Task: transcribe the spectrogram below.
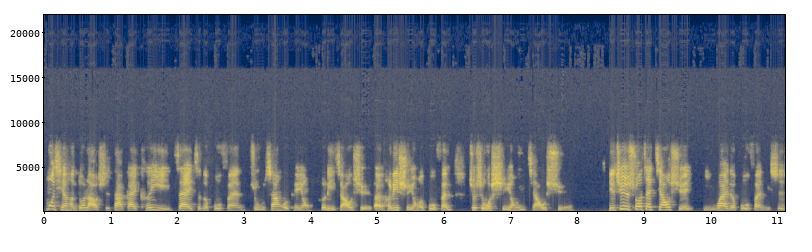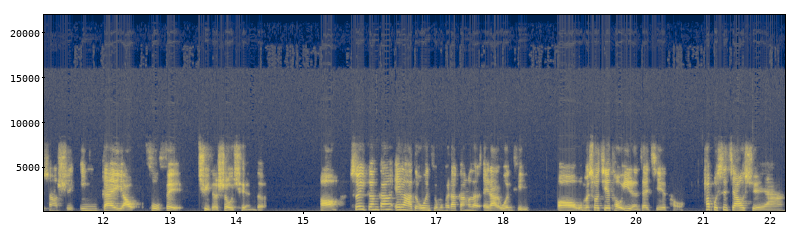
目前很多老师大概可以在这个部分主张，我可以用合理教学，呃，合理使用的部分就是我使用于教学。也就是说，在教学以外的部分，你事实上是应该要付费取得授权的。啊，所以刚刚 Ella 的问题，我们回到刚刚的 Ella 的问题。哦，我们说街头艺人，在街头，他不是教学呀，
